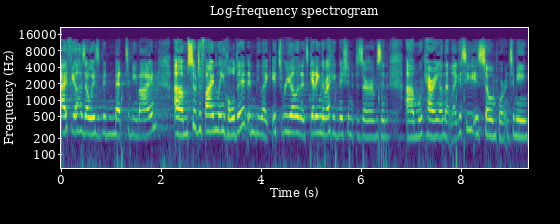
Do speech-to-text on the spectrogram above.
I feel has always been meant to be mine. Um, so to finally hold it and be like it's real and it's getting the recognition it deserves, and um, we're carrying on that legacy is so important to me.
